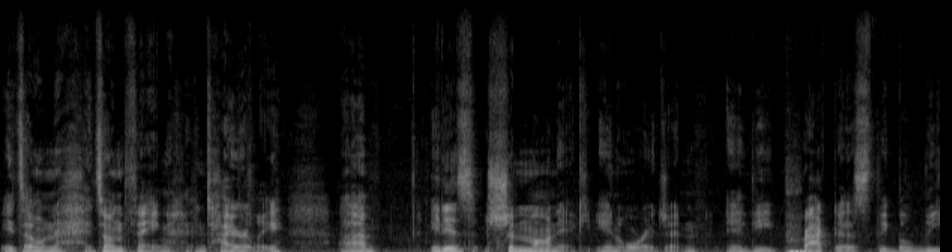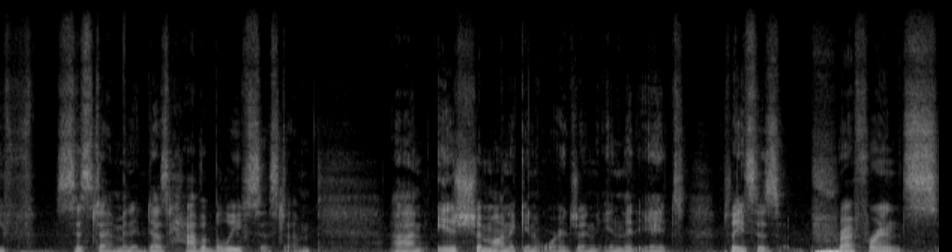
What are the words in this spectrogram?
its own its own thing entirely. Um, it is shamanic in origin. Eh, the practice, the belief system, and it does have a belief system, um, is shamanic in origin in that it places preference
